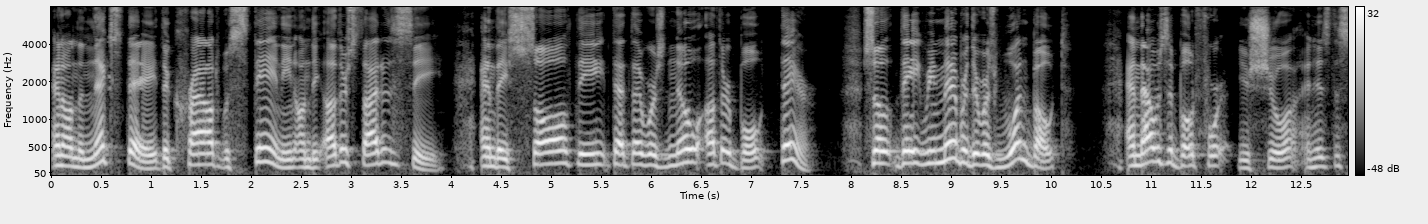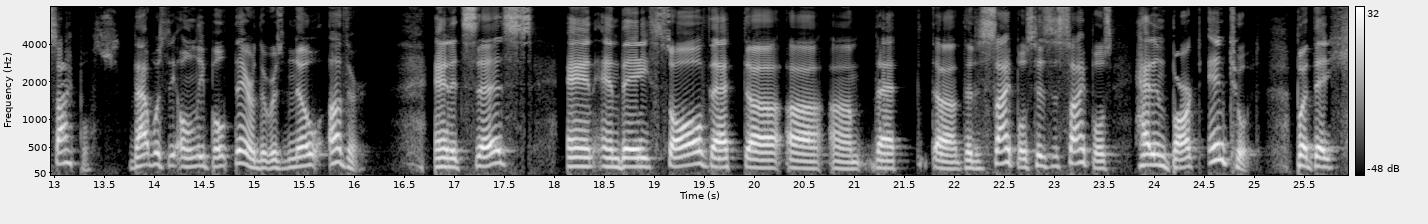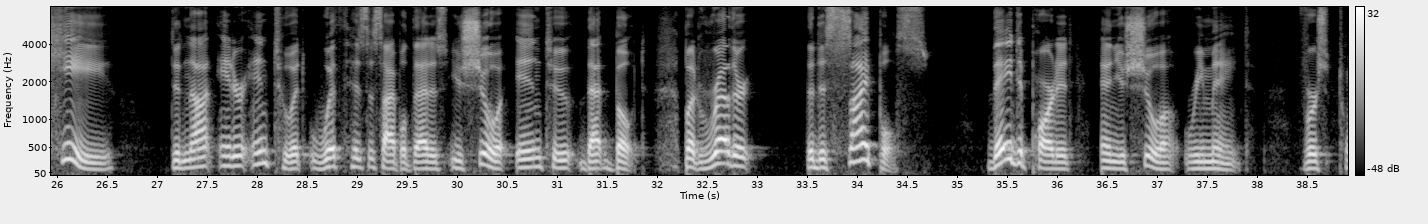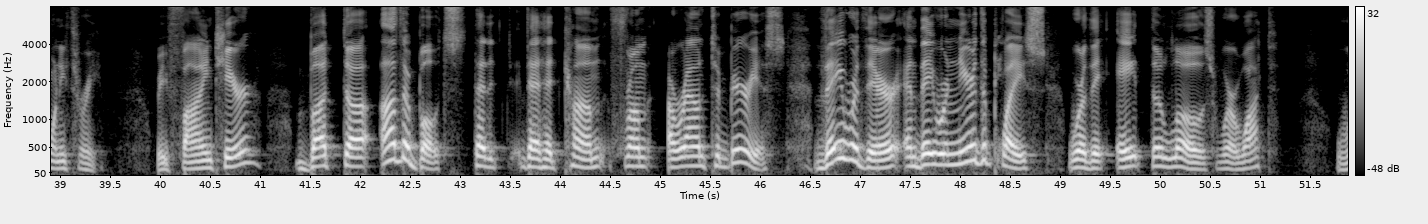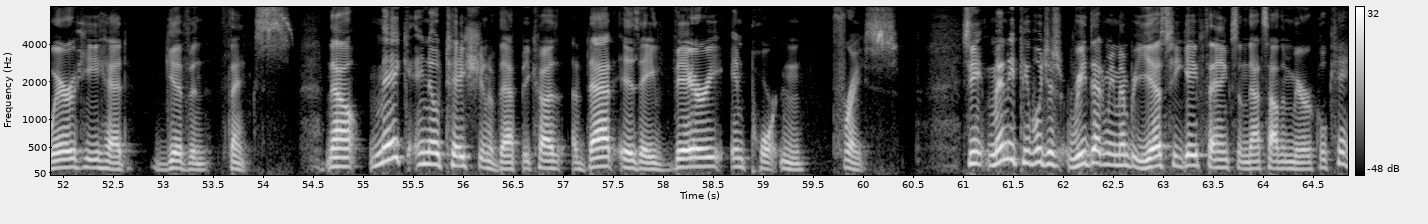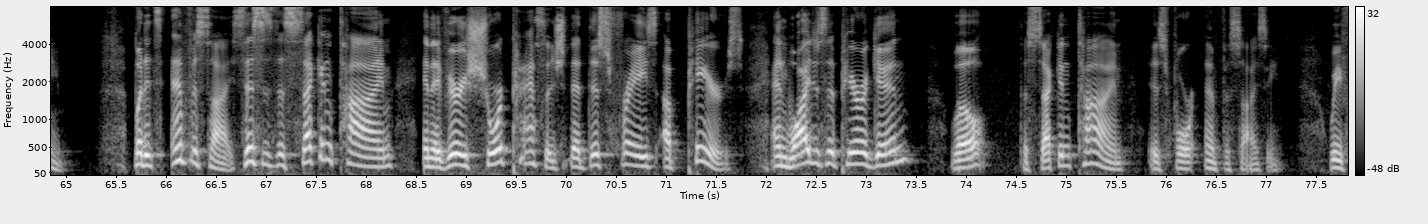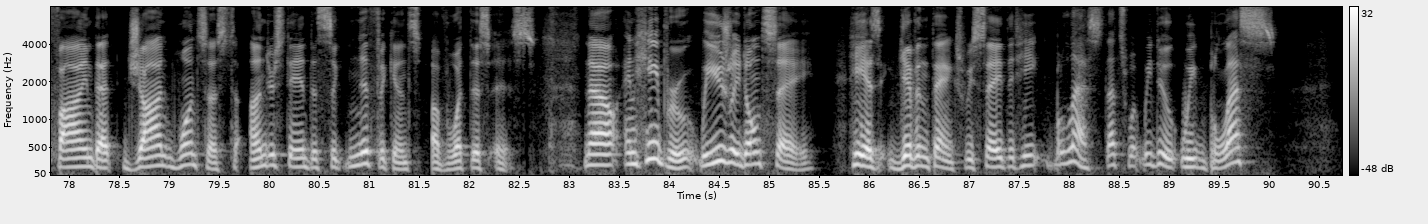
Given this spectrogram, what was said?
and on the next day, the crowd was standing on the other side of the sea, and they saw the, that there was no other boat there. So they remembered there was one boat, and that was the boat for Yeshua and his disciples. That was the only boat there. There was no other. And it says, and, and they saw that, uh, uh, um, that uh, the disciples, his disciples, had embarked into it, but that he did not enter into it with his disciple, that is Yeshua, into that boat, but rather the disciples, they departed and Yeshua remained. verse 23. We find here, but uh, other boats that, that had come from around Tiberias, they were there and they were near the place where they ate the loaves, where what? Where he had given thanks. Now, make a notation of that because that is a very important phrase. See, many people just read that and remember, yes, he gave thanks, and that's how the miracle came. But it's emphasized. This is the second time in a very short passage that this phrase appears. And why does it appear again? Well, the second time is for emphasizing. We find that John wants us to understand the significance of what this is. Now, in Hebrew, we usually don't say he has given thanks. We say that he blessed. That's what we do. We bless,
